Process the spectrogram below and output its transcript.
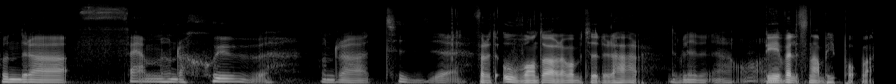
105, 107, 110. För ett ovant öra, vad betyder det här? Det blir, ja, Det är väldigt snabb hiphop va?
